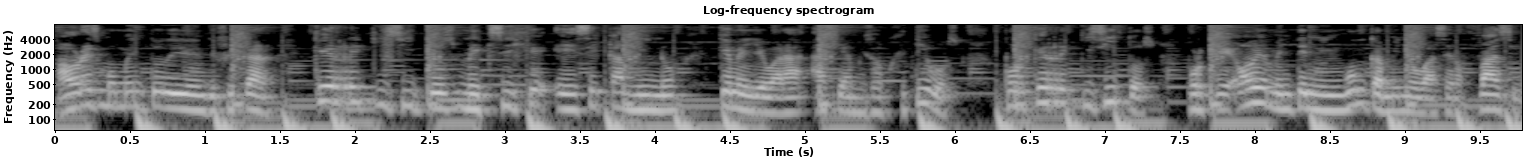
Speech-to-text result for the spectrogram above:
Ahora es momento de identificar qué requisitos me exige ese camino que me llevará hacia mis objetivos. ¿Por qué requisitos? Porque obviamente ningún camino va a ser fácil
